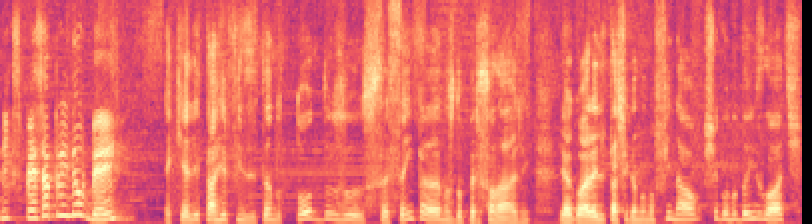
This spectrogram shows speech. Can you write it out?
Nick Spencer aprendeu bem. É que ele tá revisitando todos os 60 anos do personagem. E agora ele tá chegando no final, chegou no Dan Slott.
